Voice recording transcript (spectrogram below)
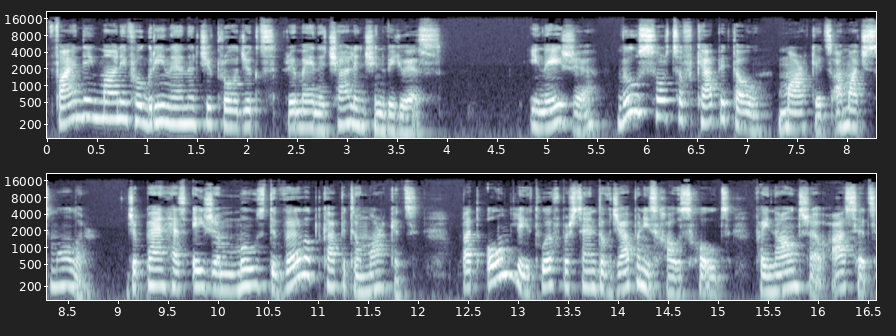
finding money for green energy projects remain a challenge in the US. In Asia, those sorts of capital markets are much smaller. Japan has Asia's most developed capital markets, but only 12% of Japanese households' financial assets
